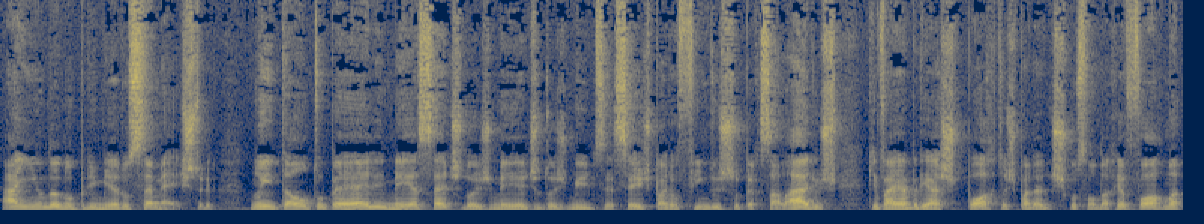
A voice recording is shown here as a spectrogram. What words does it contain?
ainda no primeiro semestre. No entanto, o PL 6726 de 2016 para o fim dos supersalários, que vai abrir as portas para a discussão da reforma,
